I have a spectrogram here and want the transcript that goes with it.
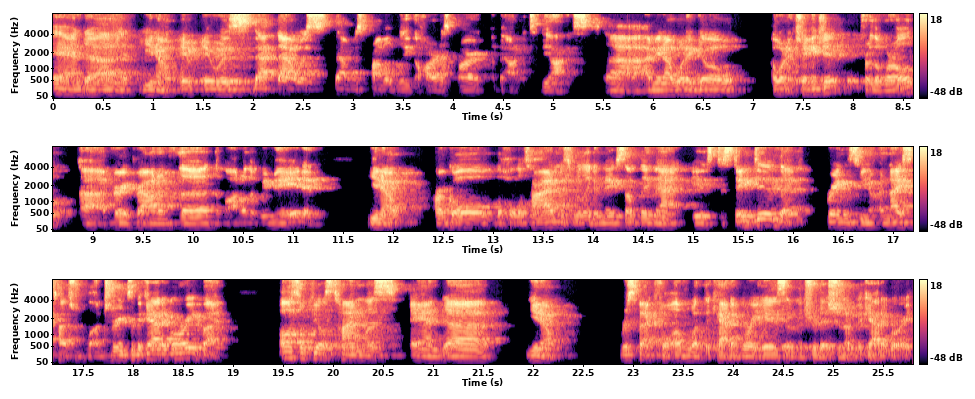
and uh, you know, it, it, was that that was that was probably the hardest part about it, to be honest. Uh, I mean, I wouldn't go, I wouldn't change it for the world. Uh, very proud of the the bottle that we made, and you know, our goal the whole time is really to make something that is distinctive, that brings you know a nice touch of luxury to the category, but also feels timeless and uh, you know respectful of what the category is and the tradition of the category.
